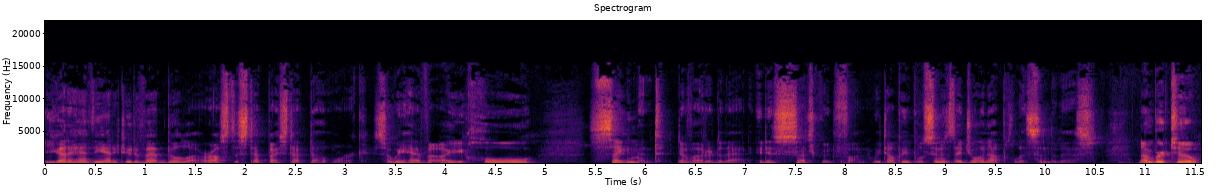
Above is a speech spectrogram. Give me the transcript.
You got to have the attitude of Abdullah, or else the step by step don't work. So we have a whole segment devoted to that. It is such good fun. We tell people as soon as they join up, listen to this. Number two.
